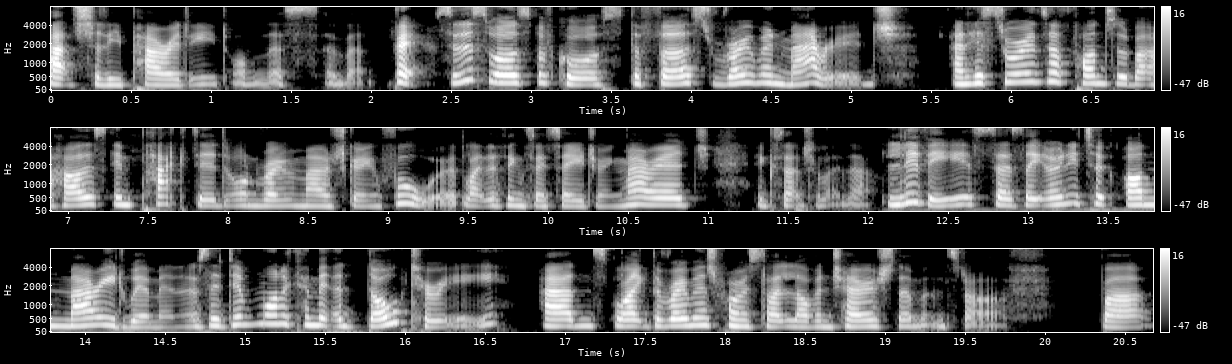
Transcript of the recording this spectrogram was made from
actually parodied on this event. Okay, so this was, of course, the first Roman marriage. And historians have pondered about how this impacted on Roman marriage going forward, like the things they say during marriage, etc., like that. Livy says they only took unmarried women as they didn't want to commit adultery, and like the Romans promised to like love and cherish them and stuff. But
